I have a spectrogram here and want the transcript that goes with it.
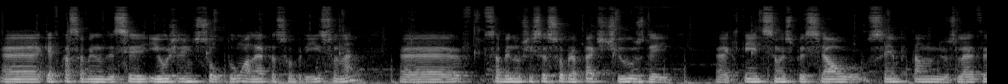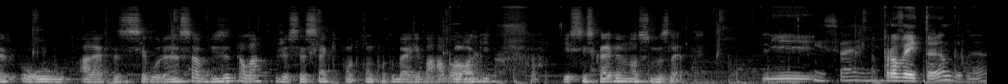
é, quer ficar sabendo desse, e hoje a gente soltou um alerta sobre isso, né? É, saber notícias sobre a Patch Tuesday, é, que tem edição especial, sempre está no newsletter ou alertas de segurança, visita lá, gcsec.com.br blog e se inscreve no nosso newsletter. E aproveitando, né,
